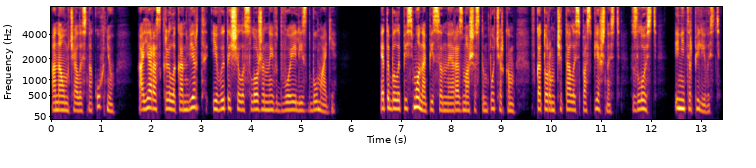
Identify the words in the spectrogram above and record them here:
Она умчалась на кухню, а я раскрыла конверт и вытащила сложенный вдвое лист бумаги. Это было письмо, написанное размашистым почерком, в котором читалась поспешность, злость и нетерпеливость.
